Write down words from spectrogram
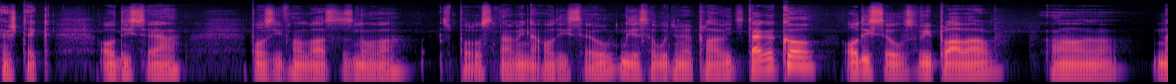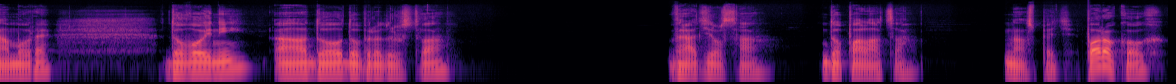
hashtag Odisea, pozývam vás znova spolu s nami na Odiseu, kde sa budeme plaviť. Tak ako Odysseus vyplával na more do vojny a do dobrodružstva, vrátil sa do paláca naspäť. Po rokoch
